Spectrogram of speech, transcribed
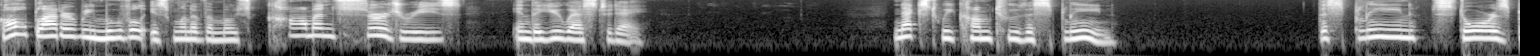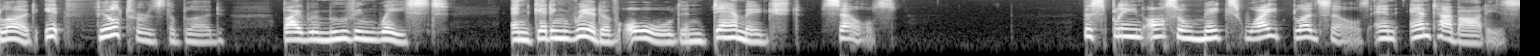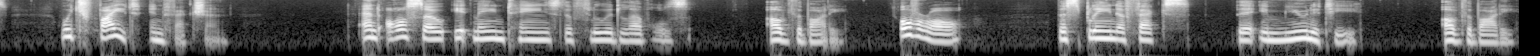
Gallbladder removal is one of the most common surgeries in the U.S. today. Next, we come to the spleen. The spleen stores blood, it filters the blood by removing waste and getting rid of old and damaged cells. The spleen also makes white blood cells and antibodies which fight infection. And also, it maintains the fluid levels of the body. Overall, the spleen affects the immunity of the body.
